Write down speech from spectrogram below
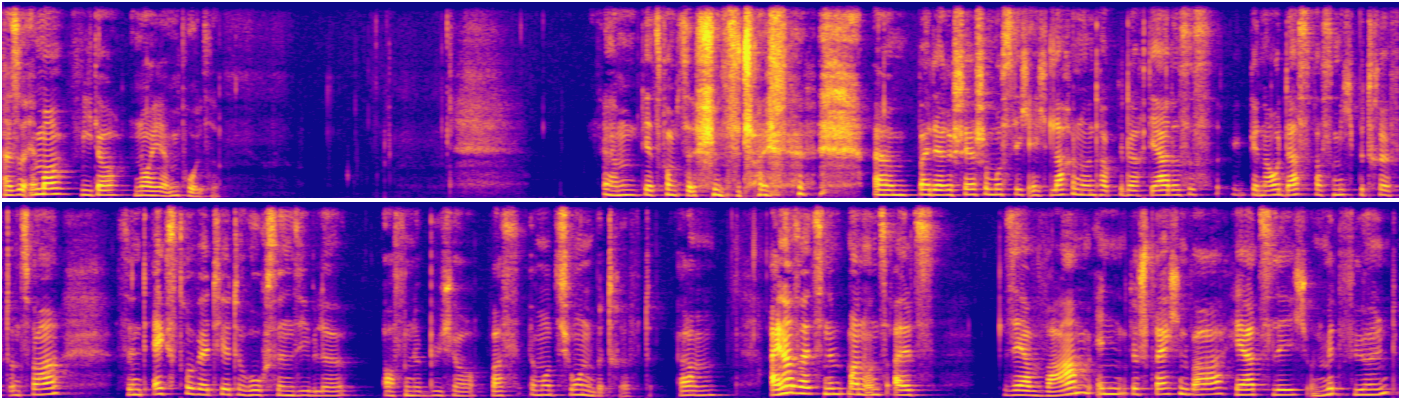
Also immer wieder neue Impulse. Ähm, jetzt kommt der schönste Teil. ähm, bei der Recherche musste ich echt lachen und habe gedacht, ja, das ist genau das, was mich betrifft. Und zwar sind extrovertierte, hochsensible, offene Bücher, was Emotionen betrifft. Ähm, einerseits nimmt man uns als sehr warm in Gesprächen wahr, herzlich und mitfühlend.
